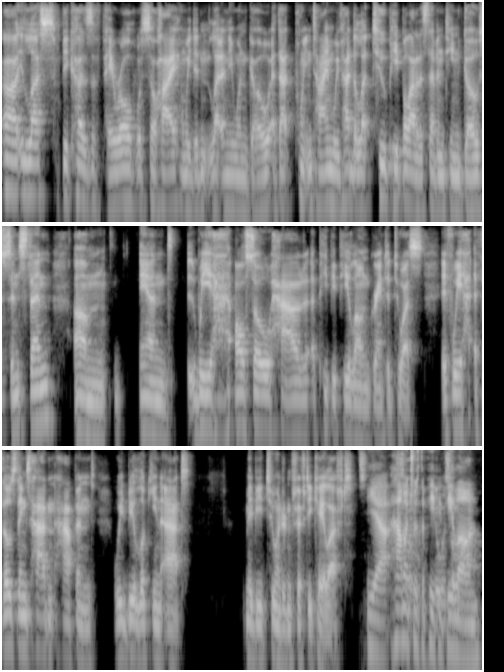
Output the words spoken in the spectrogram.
uh, less because of payroll was so high and we didn't let anyone go at that point in time. We've had to let two people out of the 17 go since then. Um, and we also had a PPP loan granted to us. If we if those things hadn't happened, we'd be looking at maybe 250k left. Yeah, how so much was the PPP was loan?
